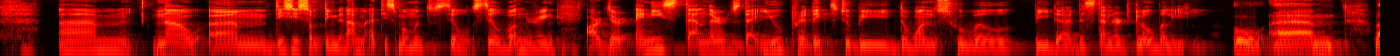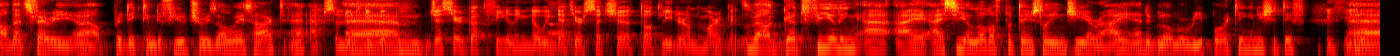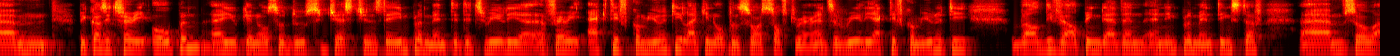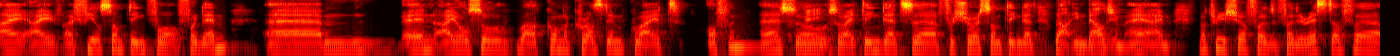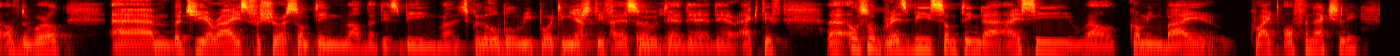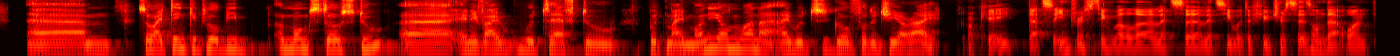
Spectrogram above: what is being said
Um, now, um, this is something that I'm at this moment still still wondering. Are there any standards that you predict to be the ones who will be the, the standard globally? Oh, um, well, that's very well. Predicting the future is always hard. Eh? Absolutely, um, but just your gut feeling, knowing that you're such a thought leader on the market. Well, gut feeling, uh, I I see a lot of potential in GRI, eh, the Global Reporting Initiative, mm-hmm. um, because it's very open. Uh, you can also do suggestions. They implement it. It's really a, a, very active community, like in open source software. It's a really active community, while developing that and and implementing stuff. Um, so I I, I feel something for for them. Um, and I also well come across them quite often. Uh, so okay. so I think that's uh, for sure something that well in Belgium I, am not really sure for the, for the rest of uh, of the world. Um, but GRI is for sure something well that is being well it's global reporting yeah, initiative uh, so they're, they're, they're active. Uh, also GRESB is something that I see well coming by quite often actually. Um, so I think it will be amongst those two. Uh, and if I would have to put my money on one, I, I would go for the GRI. Okay, that's interesting. Well, uh, let's uh, let's see what the future says on that one.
